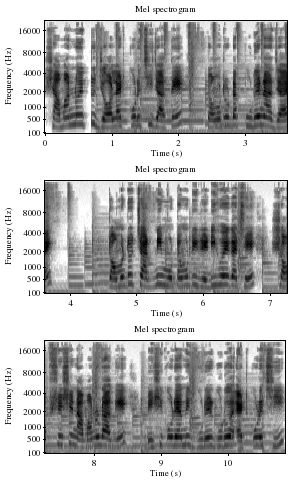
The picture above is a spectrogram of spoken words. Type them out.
সামান্য একটু জল অ্যাড করেছি যাতে টমেটোটা পুড়ে না যায়। টমেটো চাটনি মোটামুটি রেডি হয়ে গেছে। সব শেষে নামানোর আগে বেশি করে আমি গুড়ের গুঁড়ো অ্যাড করেছি।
